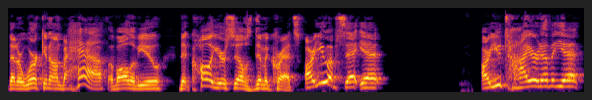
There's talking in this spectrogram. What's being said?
that are working on behalf of all of you that call yourselves Democrats. Are you upset yet? Are you tired of it yet?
